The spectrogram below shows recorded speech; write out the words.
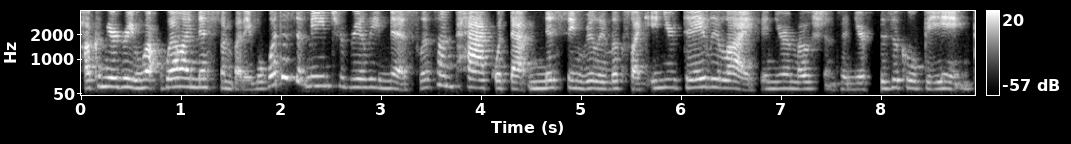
how come you're agreeing? Well, I miss somebody. Well, what does it mean to really miss? Let's unpack what that missing really looks like in your daily life, in your emotions, and your physical being.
